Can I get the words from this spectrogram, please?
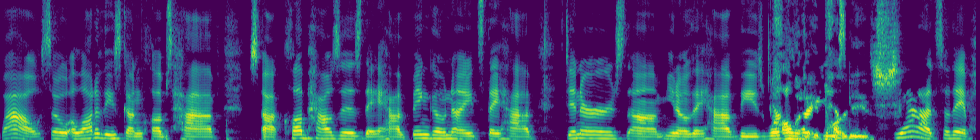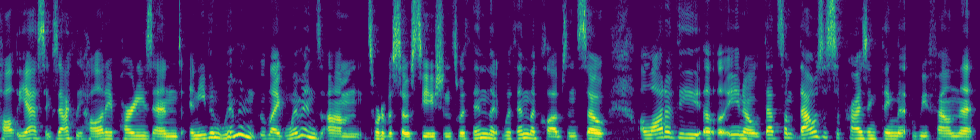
wow so a lot of these gun clubs have uh, clubhouses they have bingo nights they have dinners um, you know they have these work holiday parties. parties. yeah so they have ho- yes exactly holiday parties and and even women like women's um, sort of associations within the within the clubs and so a lot of the uh, you know that's some that was a surprising thing that we found that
